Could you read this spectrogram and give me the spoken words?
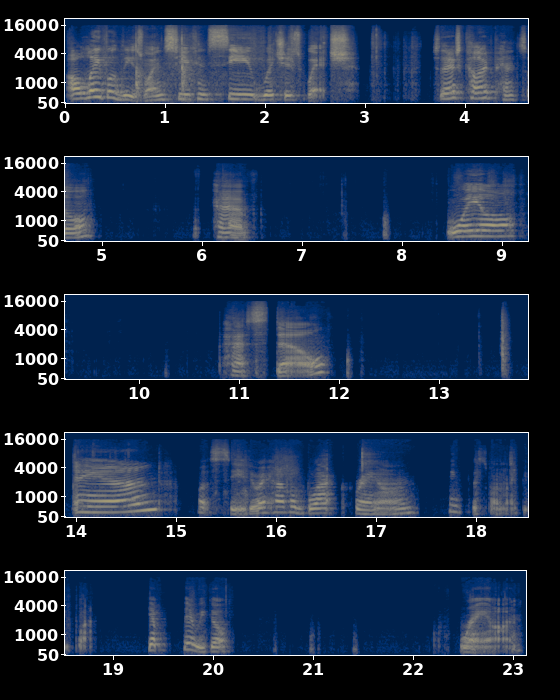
I'll label these ones so you can see which is which. So there's colored pencil. Have oil pastel. And let's see, do I have a black crayon? Think this one might be black. Yep, there we go. Crayon.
